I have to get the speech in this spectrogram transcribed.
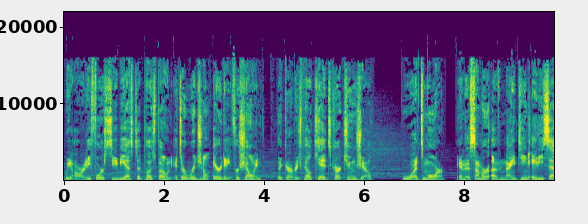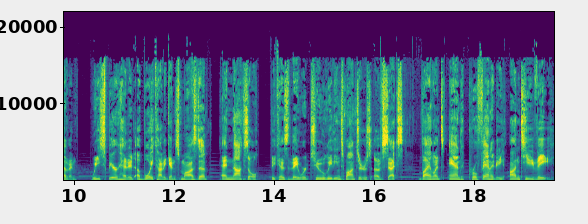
we already forced CBS to postpone its original air date for showing the Garbage Pail Kids cartoon show. What's more, in the summer of 1987, we spearheaded a boycott against Mazda and Knoxville because they were two leading sponsors of sex, violence, and profanity on TV.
